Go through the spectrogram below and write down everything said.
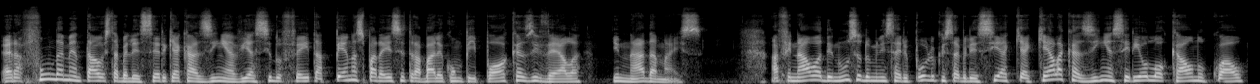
era fundamental estabelecer que a casinha havia sido feita apenas para esse trabalho com pipocas e vela e nada mais. Afinal, a denúncia do Ministério Público estabelecia que aquela casinha seria o local no qual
